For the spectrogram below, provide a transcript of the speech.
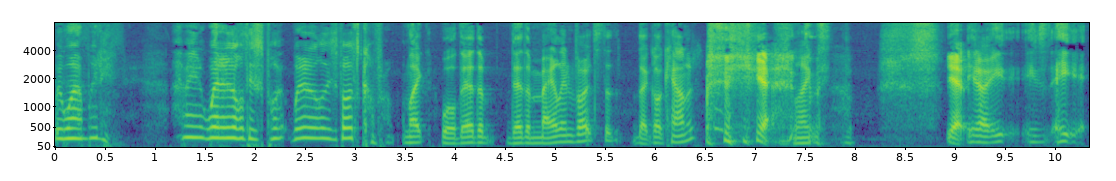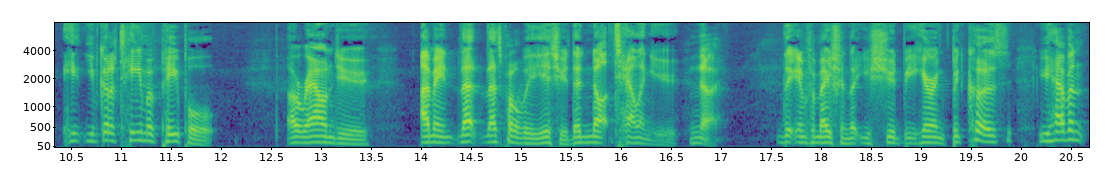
we weren't winning. I mean, where did all these vo- where did all these votes come from? I'm like, well, they're the they're the mail-in votes that that got counted. yeah. Like, Yeah. you know, he, he's he, he you've got a team of people around you. I mean, that that's probably the issue. They're not telling you No. The information that you should be hearing because you haven't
